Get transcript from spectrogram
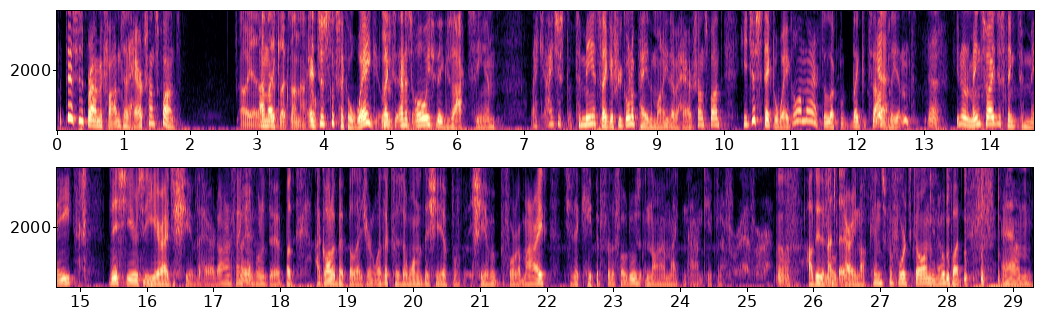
but this is Brian McFadden's hair transplant Oh yeah, that and like looks unnatural. it just looks like a wig like and it's always the exact same like I just to me it's like if you're going to pay the money to have a hair transplant you just stick a wig on there to look like it's that Yeah. blatant yeah. you know what I mean? So I just think to me, this year's the year I just shave the hair down. I think Oh, yeah. I'm going to do it, but I got a bit belligerent with it because I wanted to shave shave it before I got married. She's like, keep it for the photos, and now I'm like, nah, I'm keeping it forever. Oh. I'll do the full it. Terry Nutkins before it's gone, you know. But um,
